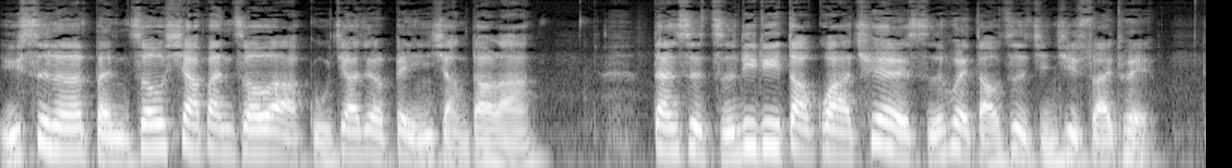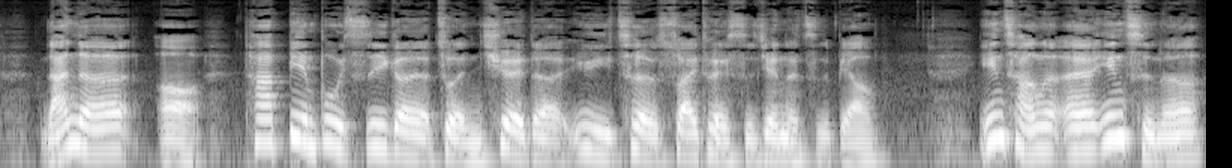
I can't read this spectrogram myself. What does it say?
于是呢，本周下半周啊，股价就被影响到啦。但是，殖利率倒挂确实会导致景气衰退。然而，哦，它并不是一个准确的预测衰退时间的指标。因常呢，呃，因此呢，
